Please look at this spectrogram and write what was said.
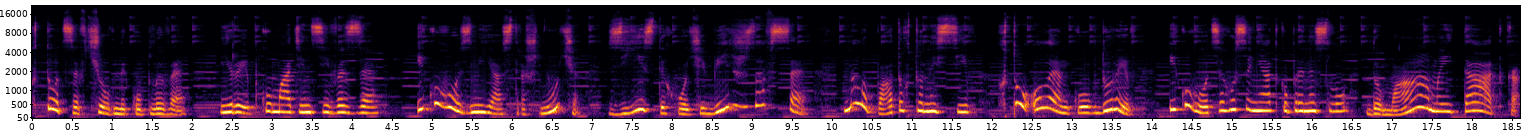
Хто це в човнику пливе, і рибку матінці везе, і кого змія страшнюча з'їсти хоче більш за все. На лопату хто не сів, хто Оленку обдурив, і кого це гусенятко принесло? До мами й татка.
